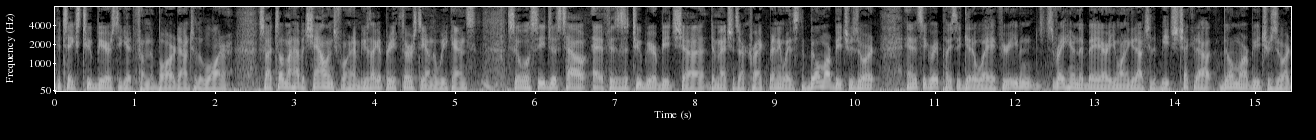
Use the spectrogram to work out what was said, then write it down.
it takes two beers to get from the bar down to the water. So I told him I have a challenge for him because I get pretty thirsty on the weekends. So we'll see just how if his two beer beach uh, dimensions are correct. But anyway, it's the Bilmar Beach Resort, and it's a great place to get away. If you're even right here in the Bay Area, you want to get out to the beach, check it out. Bilmar Beach Resort.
